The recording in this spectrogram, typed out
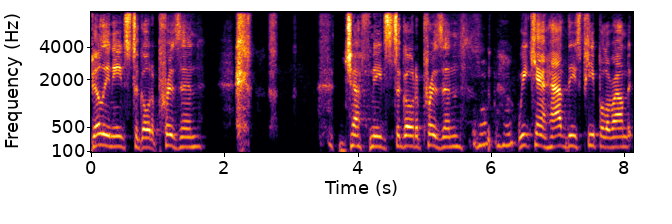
Billy needs to go to prison. Jeff needs to go to prison. Mm-hmm, mm-hmm. We can't have these people around.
